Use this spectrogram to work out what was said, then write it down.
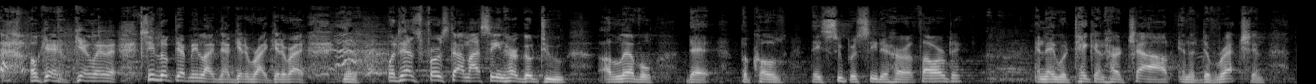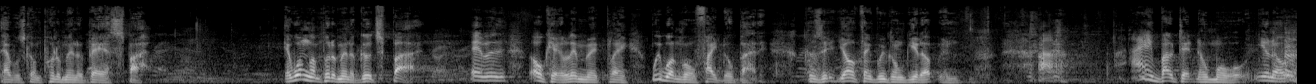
okay, okay, wait minute. She looked at me like, now get it right, get it right. You know, but that's the first time I seen her go to a level that because they superseded her authority and they were taking her child in a direction that was going to put them in a bad spot. It wasn't going to put them in a good spot. Okay, let me make plain. We wasn't going to fight nobody because y'all think we're going to get up and. I, I ain't about that no more, you know.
